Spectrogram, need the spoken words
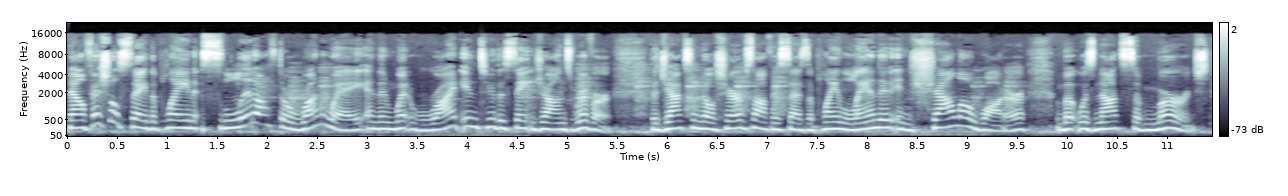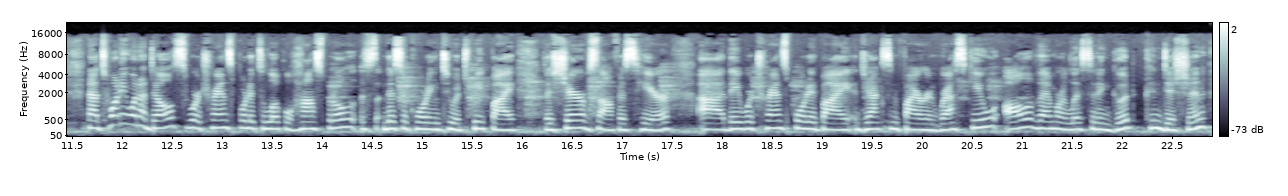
Now, officials say the plane plane slid off the runway and then went right into the St. Johns River. The Jacksonville Sheriff's Office says the plane landed in shallow water but was not submerged. Now, 21 adults were transported to local hospital. This, according to a tweet by the Sheriff's Office here. Uh, they were transported by Jackson Fire and Rescue. All of them are listed in good condition.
